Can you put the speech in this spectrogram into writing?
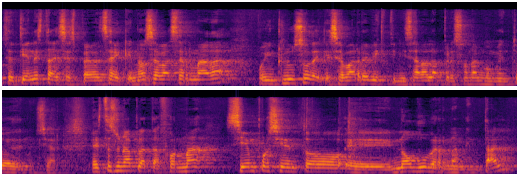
Se tiene esta desesperanza de que no se va a hacer nada o incluso de que se va a revictimizar a la persona al momento de denunciar. Esta es una plataforma 100% eh, no gubernamental,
